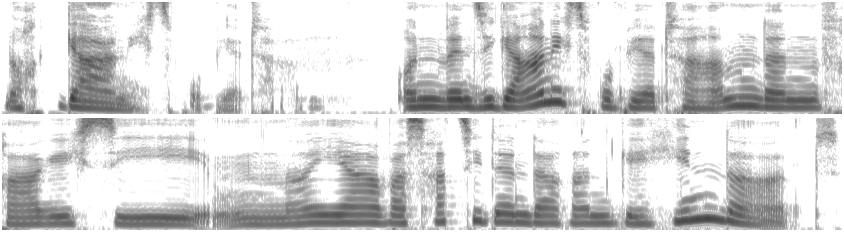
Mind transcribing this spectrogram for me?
noch gar nichts probiert haben. Und wenn Sie gar nichts probiert haben, dann frage ich Sie, naja, was hat Sie denn daran gehindert,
